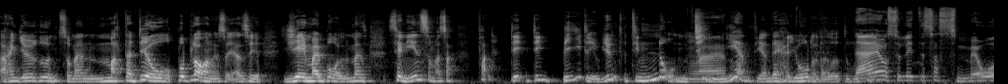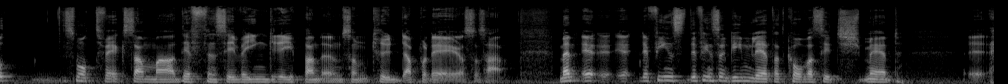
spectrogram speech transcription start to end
han går runt som en matador på planen, så alltså, ge mig bollen, men sen inser man så fan, det, det bidrog ju inte till någonting Nej. egentligen, det han gjorde där ute. Nej, och så lite så små, smått tveksamma defensiva ingripanden som kryddar på det och så, så här. Men eh, eh, det, finns, det finns en rimlighet att Kovacic med eh,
